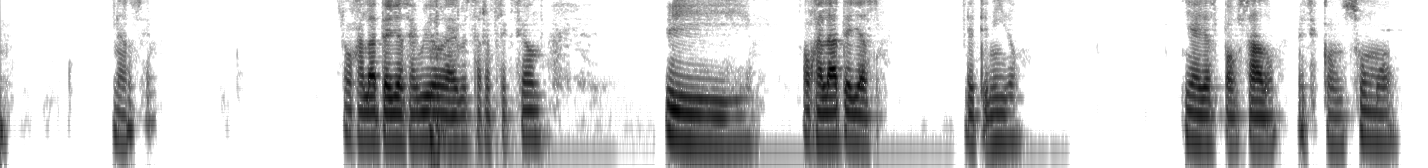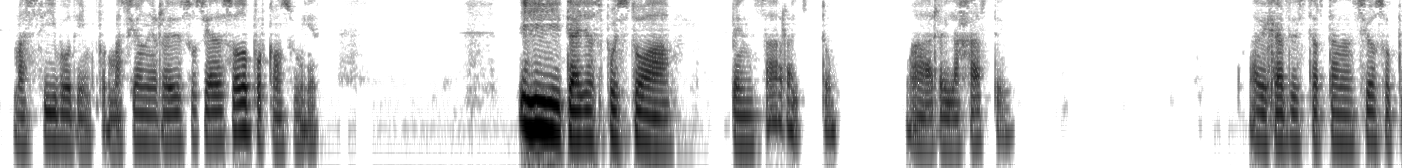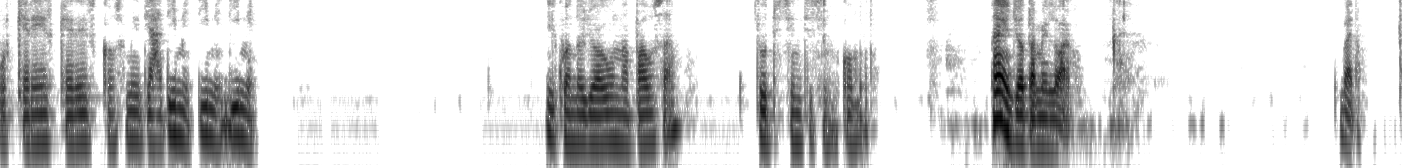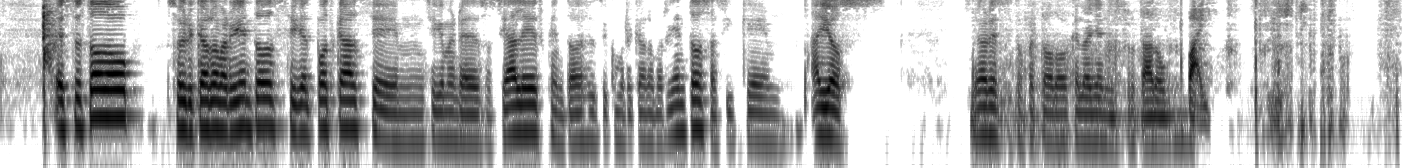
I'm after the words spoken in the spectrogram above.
No sé. Ojalá te haya servido de algo esta reflexión y ojalá te hayas detenido y hayas pausado ese consumo masivo de información en redes sociales solo por consumir y te hayas puesto a pensar algo, a relajarte, a dejar de estar tan ansioso por querer, querer consumir. Ya, dime, dime, dime. Y cuando yo hago una pausa, tú te sientes incómodo. Eh, yo también lo hago. Bueno, esto es todo. Soy Ricardo Barrientos. Sigue el podcast. Eh, sígueme en redes sociales, que en todas estoy como Ricardo Barrientos. Así que adiós. Señores, esto fue todo. Que lo hayan disfrutado. Bye.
